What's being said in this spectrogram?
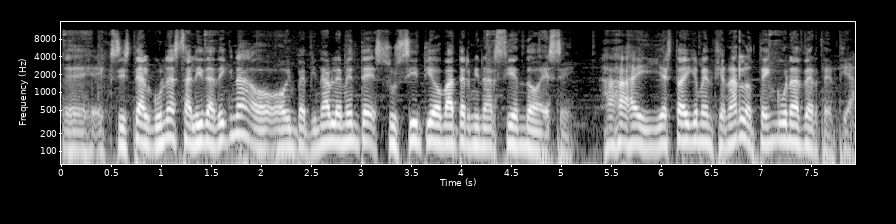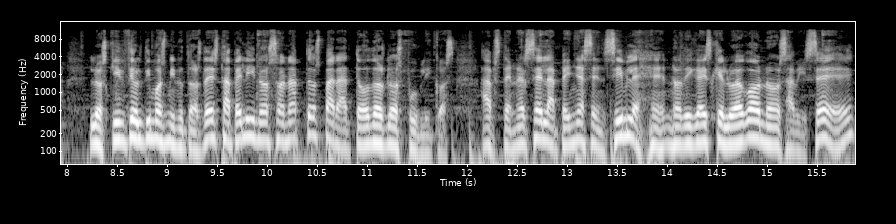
Eh, ¿Existe alguna salida digna o, o impepinablemente su sitio va a terminar siendo ese? Ay, y esto hay que mencionarlo, tengo una advertencia. Los 15 últimos minutos de esta peli no son aptos para todos los públicos. Abstenerse la peña sensible, no digáis que luego no os avisé, ¿eh?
